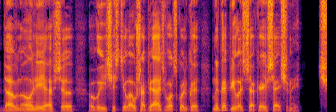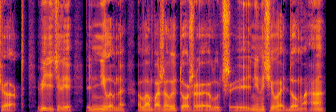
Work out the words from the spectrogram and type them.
Давно ли я все вычистил, а уж опять вот сколько накопилось всякой всячины. Черт, видите ли, Ниловна, вам, пожалуй, тоже лучше не ночевать дома, а?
